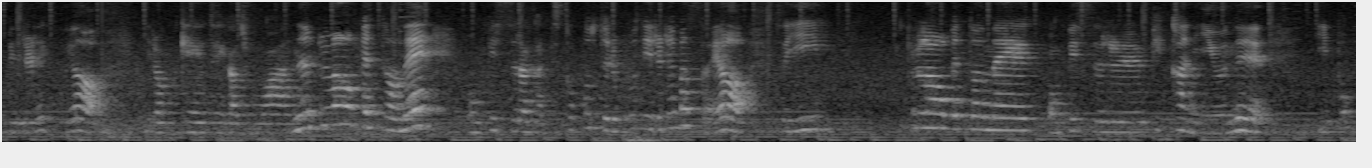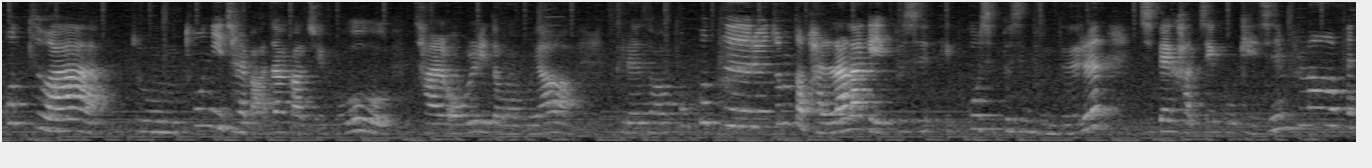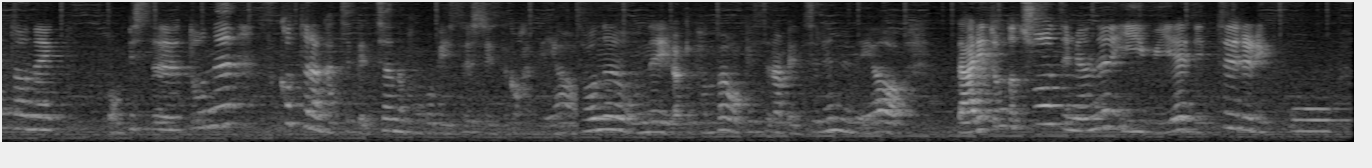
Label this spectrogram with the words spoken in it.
준비를 했고요. 이렇게 제가 좋아하는 플라워 패턴의 원피스랑 같이 팝커트를 코디를 해봤어요. 그래서 이 플라워 패턴의 원피스를 픽한 이유는 이 포코트와 좀 톤이 잘 맞아가지고 잘 어울리더라고요. 그래서 포코트를 좀 더 발랄하게 입으시, 입고 싶으신 분들은 집에 가지고 계신 플라워 패턴의 원피스 또는 스커트랑 같이 매치하는 방법이 있을 수 있을 것 같아요. 저는 오늘 이렇게 반팔 원피스랑 매치를 했는데요. 날이 좀 더 추워지면은 이 위에 니트를 입고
